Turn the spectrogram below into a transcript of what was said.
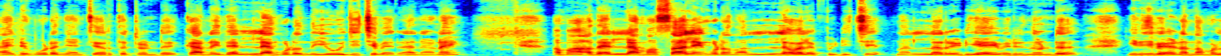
അതിന്റെ കൂടെ ഞാൻ ചേർത്തിട്ടുണ്ട്. കാരണം ഇതെല്ലാം കൂടെ ഒന്ന് യോജിച്ച് വരാനാണേ. അപ്പോൾ അതെല്ലാം മസാലയും കൂടെ നല്ലപോലെ പിടിച്ച് നല്ല റെഡിയായി വരുന്നുണ്ട്. ഇനി വേണം നമ്മൾ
